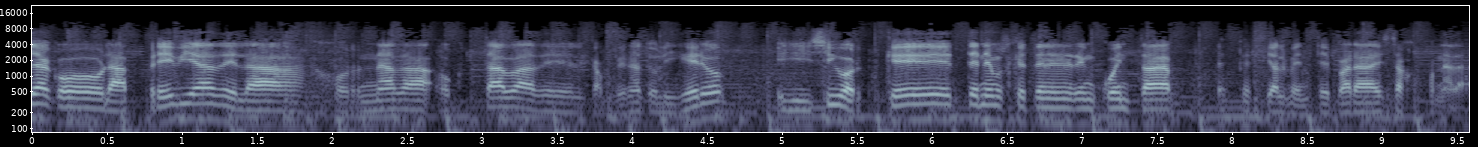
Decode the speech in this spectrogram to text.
ya con la previa de la jornada octava del campeonato liguero. Y Sigor, ¿qué tenemos que tener en cuenta especialmente para esta jornada?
